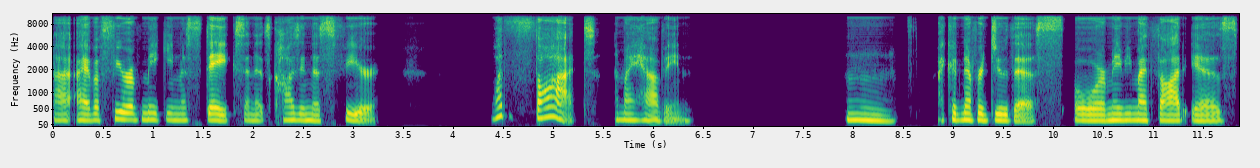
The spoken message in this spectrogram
uh, I have a fear of making mistakes and it's causing this fear, what thought am I having? Hmm, I could never do this. Or maybe my thought is,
